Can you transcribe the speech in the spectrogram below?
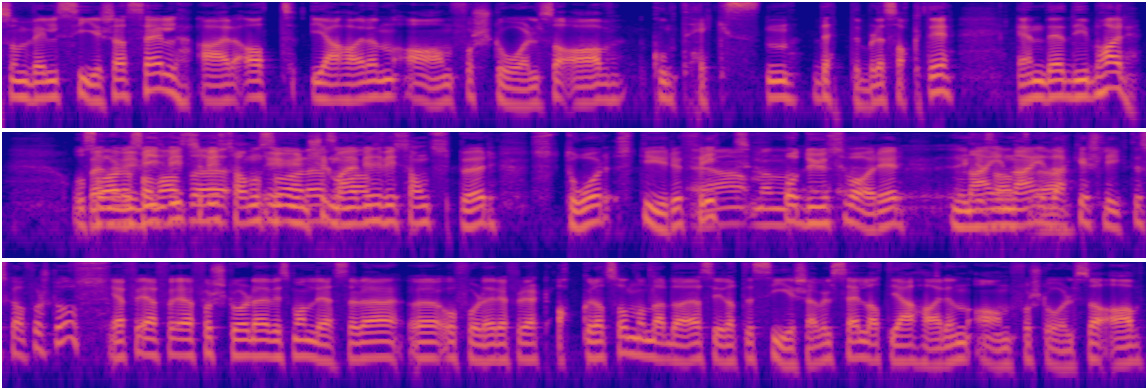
som vel sier seg selv, er at jeg har en annen forståelse av konteksten dette ble sagt i, enn det Dyb har. Og så er det sånn at, hvis, hvis, han, unnskyld sånn meg, hvis han spør står styret fritt, ja, men, og du svarer nei, nei, det er ikke slik det skal forstås. Jeg, jeg, jeg, forstår det hvis man leser det øh, og får det referert akkurat sånn. og Det er da jeg sier at det sier seg vel selv at jeg har en annen forståelse av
